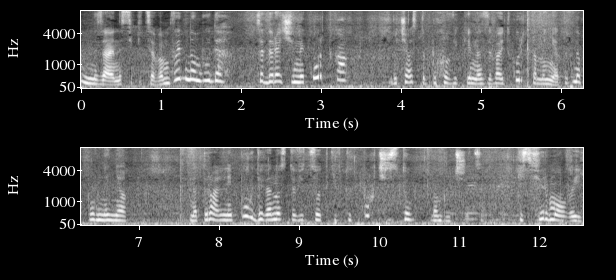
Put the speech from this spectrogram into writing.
Не знаю, наскільки це вам видно буде. Це, до речі, не куртка, бо часто пуховики називають куртками. Ні, тут наповнення натуральний пух, 90% тут пух чи 100, мабуть, що це. Якийсь фірмовий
